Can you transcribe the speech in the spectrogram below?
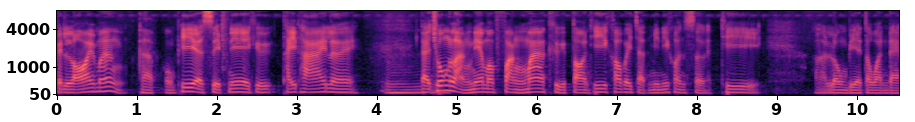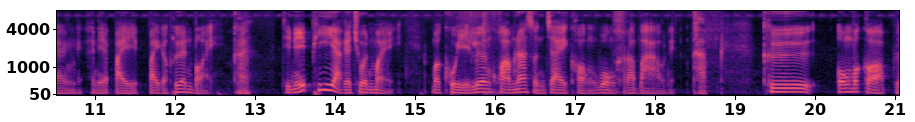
เป็นร้อยมั้งครับ ของพี่อะสิบนี่คือท้ายๆเลยแต่ช่วงหลังเนี่ยมาฟังมากคือตอนที่เข้าไปจัดมินิคอนเสิร์ตที่เอ่อโรงเบียร์ตะวันแดงเนี่ยอันเนี้ยไปไปกับเพื่อนบ่อยครับนะทีนี้พี่อยากจะชวนใหม่ มาคุยเรื่องความน่าสนใจของวงคาราบาวเนี่ย ครับ คือองค์ประกอบห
